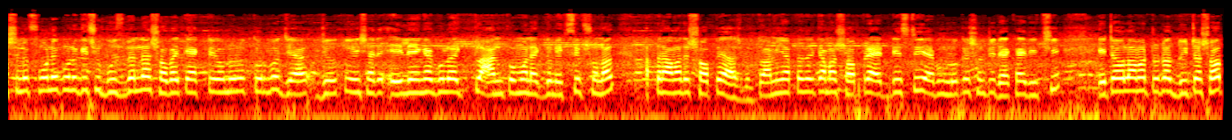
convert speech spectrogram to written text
আসলে ফোনে কোনো কিছু বুঝবেন না। সবাইকে একটাই অনুরোধ করব যেহেতু এই সাথে এই লেহেঙ্গাগুলো একটু আনকমন একদম এক্সেপশনাল আপনারা আমাদের শপে আসবেন। তো আমি আপনাদেরকে আমার শপের অ্যাড্রেসটি এবং লোকেশনটি দেখাই দিচ্ছি। এটা হলো আমার টোটাল দুইটা শপ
